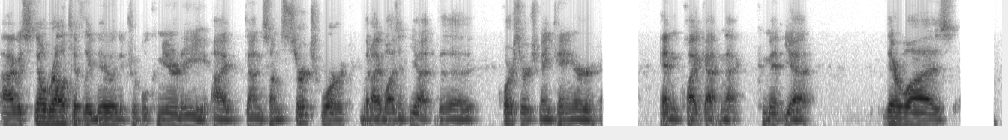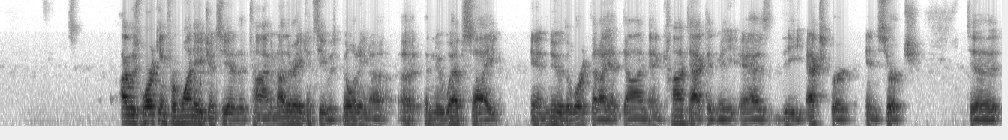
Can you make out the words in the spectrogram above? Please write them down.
I was still relatively new in the Drupal community. I'd done some search work, but I wasn't yet the core search maintainer, hadn't quite gotten that commit yet there was I was working for one agency at the time. Another agency was building a, a, a, new website and knew the work that I had done and contacted me as the expert in search to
